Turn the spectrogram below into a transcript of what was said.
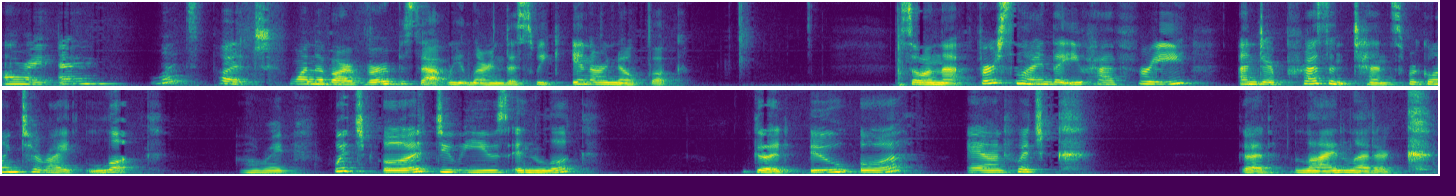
All right, and let's put one of our verbs that we learned this week in our notebook. So on that first line that you have free, under present tense, we're going to write look. All right, which uh do we use in look? Good, u, uh, and which k? Good, line letter k.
